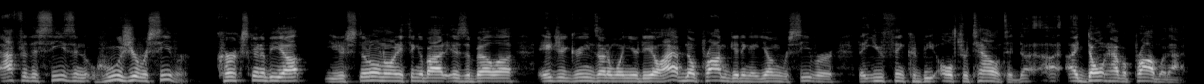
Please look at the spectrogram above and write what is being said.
after the season, who's your receiver? Kirk's going to be up. You still don't know anything about Isabella. AJ Green's on a one year deal. I have no problem getting a young receiver that you think could be ultra talented. I, I, don't have a problem with that.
